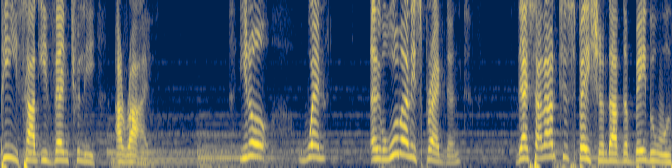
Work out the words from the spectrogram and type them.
peace had eventually arrived. You know, when a woman is pregnant, there's an anticipation that the baby will,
